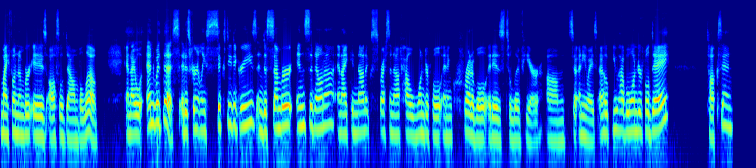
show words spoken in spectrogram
My phone number is also down below. And I will end with this. It is currently 60 degrees in December in Sedona, and I cannot express enough how wonderful and incredible it is to live here. Um, so, anyways, I hope you have a wonderful day. Talk soon.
